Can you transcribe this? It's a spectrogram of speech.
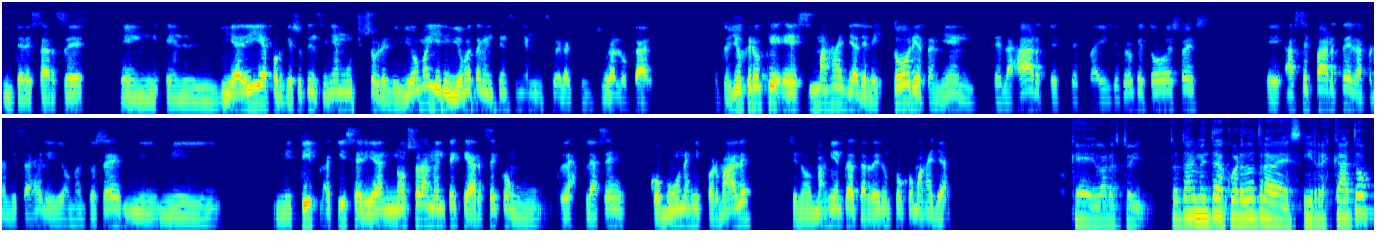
interesarse en, en, el día a día, porque eso te enseña mucho sobre el idioma y el idioma también te enseña mucho de la cultura local. Entonces yo creo que es más allá de la historia también, de las artes del país. Yo creo que todo eso es eh, hace parte del aprendizaje del idioma. Entonces, mi, mi, mi, tip aquí sería no solamente quedarse con las clases comunes y formales, sino más bien tratar de ir un poco más allá. Ok, ahora estoy totalmente de acuerdo otra vez. Y rescato,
